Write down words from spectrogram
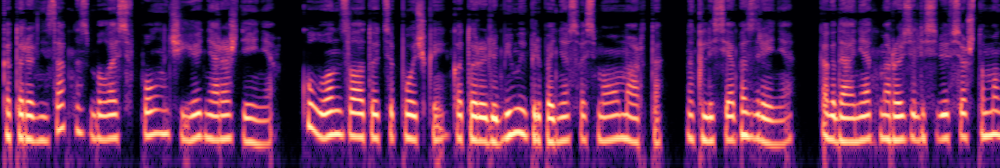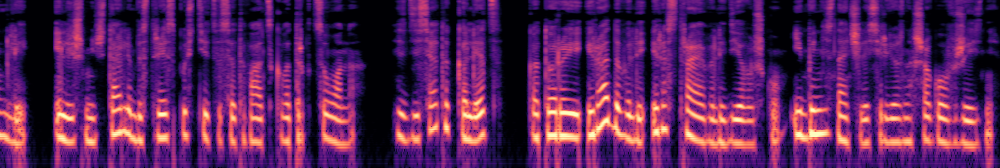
которая внезапно сбылась в полночь ее дня рождения. Кулон с золотой цепочкой, который любимый преподнес 8 марта на колесе обозрения, когда они отморозили себе все, что могли, и лишь мечтали быстрее спуститься с этого адского аттракциона. Из десяток колец, которые и радовали, и расстраивали девушку, ибо не значили серьезных шагов в жизни,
